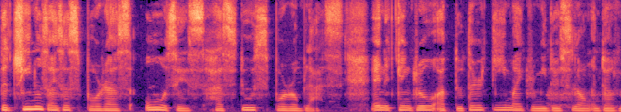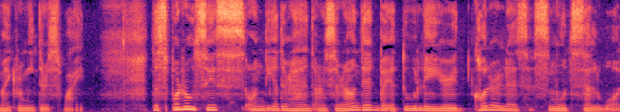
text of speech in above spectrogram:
The genus Isospora's oocyst has two sporoblasts, and it can grow up to 30 micrometers long and 12 micrometers wide. The sporocysts, on the other hand, are surrounded by a two-layered, colorless, smooth cell wall.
